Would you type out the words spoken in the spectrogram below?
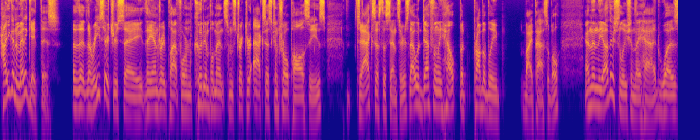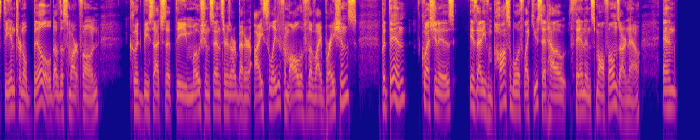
how are you going to mitigate this? The, the researchers say the Android platform could implement some stricter access control policies to access the sensors. That would definitely help, but probably bypassable. And then the other solution they had was the internal build of the smartphone could be such that the motion sensors are better isolated from all of the vibrations. But then the question is, is that even possible with, like you said, how thin and small phones are now? And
